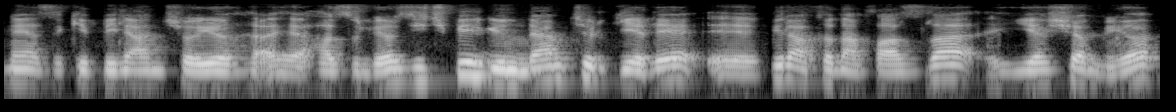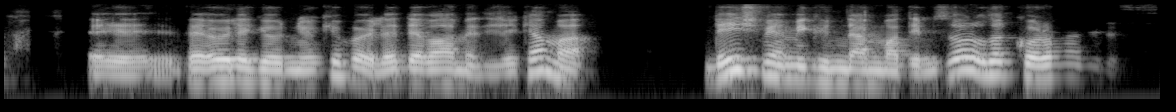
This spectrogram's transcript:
ne yazık ki bilançoyu e, hazırlıyoruz. Hiçbir gündem Türkiye'de e, bir haftadan fazla yaşamıyor e, ve öyle görünüyor ki böyle devam edecek ama değişmeyen bir gündem maddemiz var o da koronavirüs.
